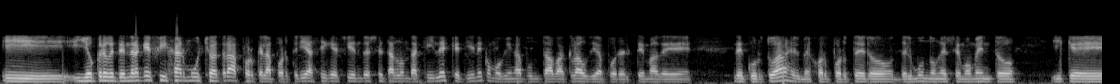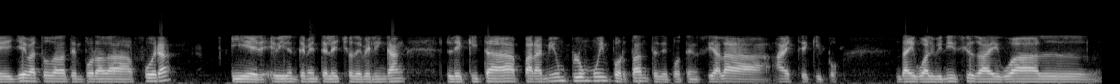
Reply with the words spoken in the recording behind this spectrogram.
y, yo creo que tendrá que fijar mucho atrás porque la portería sigue siendo ese talón de Aquiles que tiene, como bien apuntaba Claudia, por el tema de, de Courtois, el mejor portero del mundo en ese momento y que lleva toda la temporada fuera. Y evidentemente el hecho de Bellingham le quita para mí un plus muy importante de potencial a, a este equipo. Da igual Vinicius, da igual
